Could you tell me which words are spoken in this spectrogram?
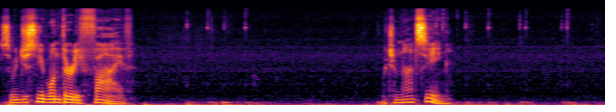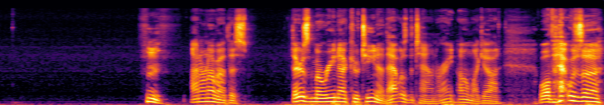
So we just need 135. Which I'm not seeing. Hmm. I don't know about this. There's Marina Kutina. That was the town, right? Oh my god. Well, that was a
